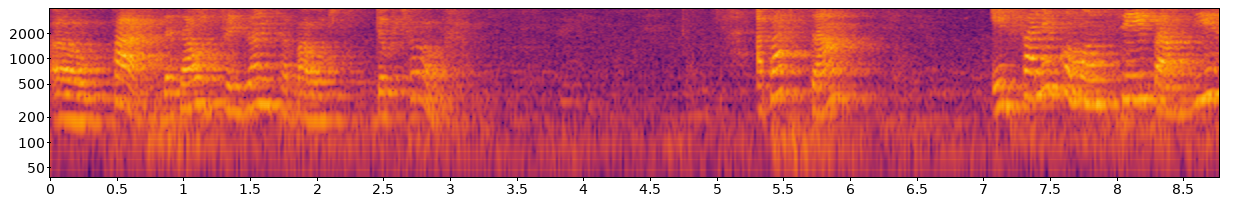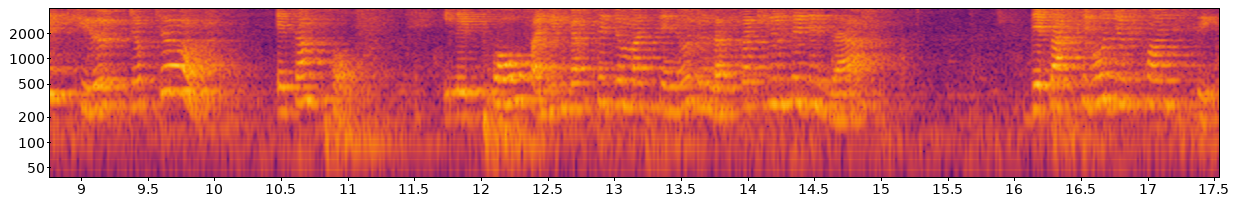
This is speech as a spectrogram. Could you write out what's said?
uh, part that I would present about Doctor. À part ça, il fallait commencer par dire que Docteur est un prof. Il est prof à l'Université de Masséno de la Faculté des Arts, département du français.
